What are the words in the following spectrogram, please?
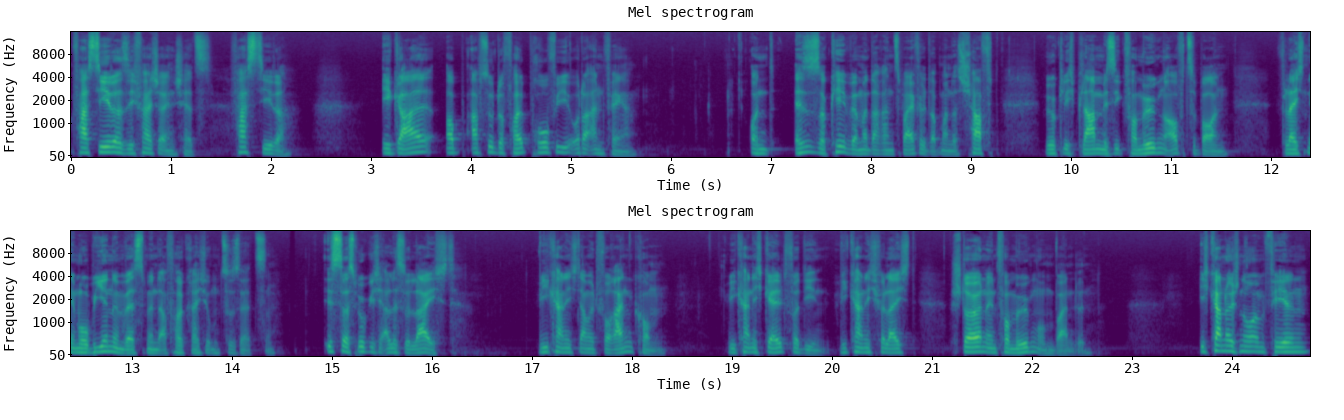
fast jeder sich falsch einschätzt. Fast jeder. Egal ob absoluter Vollprofi oder Anfänger. Und es ist okay, wenn man daran zweifelt, ob man das schafft, wirklich planmäßig Vermögen aufzubauen, vielleicht ein Immobilieninvestment erfolgreich umzusetzen. Ist das wirklich alles so leicht? Wie kann ich damit vorankommen? Wie kann ich Geld verdienen? Wie kann ich vielleicht Steuern in Vermögen umwandeln. Ich kann euch nur empfehlen,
